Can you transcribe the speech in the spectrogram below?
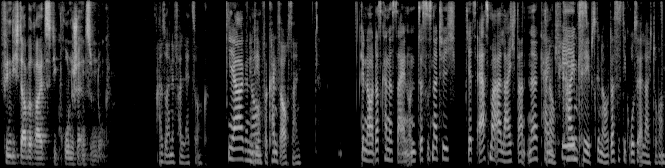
finde ich da bereits die chronische Entzündung. Also eine Verletzung. Ja, In genau. dem Fall kann es auch sein. Genau, das kann es sein. Und das ist natürlich jetzt erstmal erleichternd, ne? Kein genau. Krebs, Kein Krebs, genau. Das ist die große Erleichterung.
